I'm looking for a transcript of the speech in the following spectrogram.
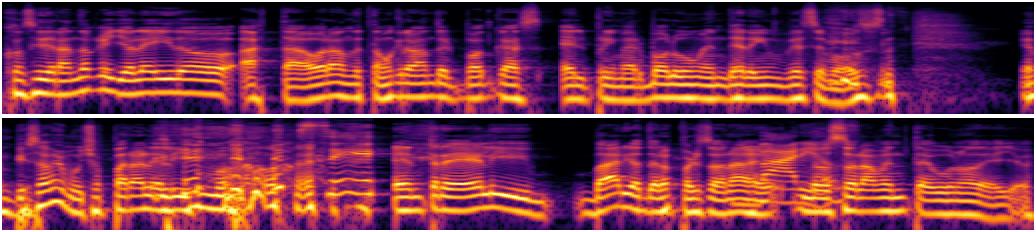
considerando que yo he leído hasta ahora, donde estamos grabando el podcast, el primer volumen de The Invisibles, empiezo a ver muchos paralelismos Sí. entre él y varios de los personajes, no solamente uno de ellos.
